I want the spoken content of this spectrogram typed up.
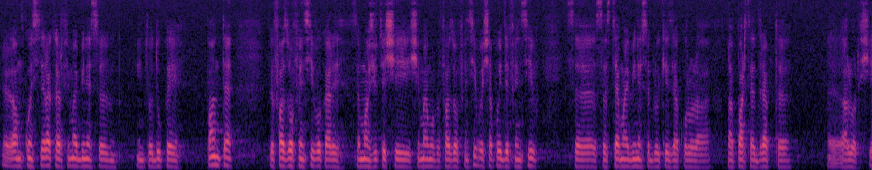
eh, am considerat că ar fi mai bine să-l introduc pe Pantea, pe fază ofensivă care să mă ajute și, și mai mult pe fază ofensivă și apoi defensiv să, să stea mai bine, să blocheze acolo la, la partea dreaptă a lor. Și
